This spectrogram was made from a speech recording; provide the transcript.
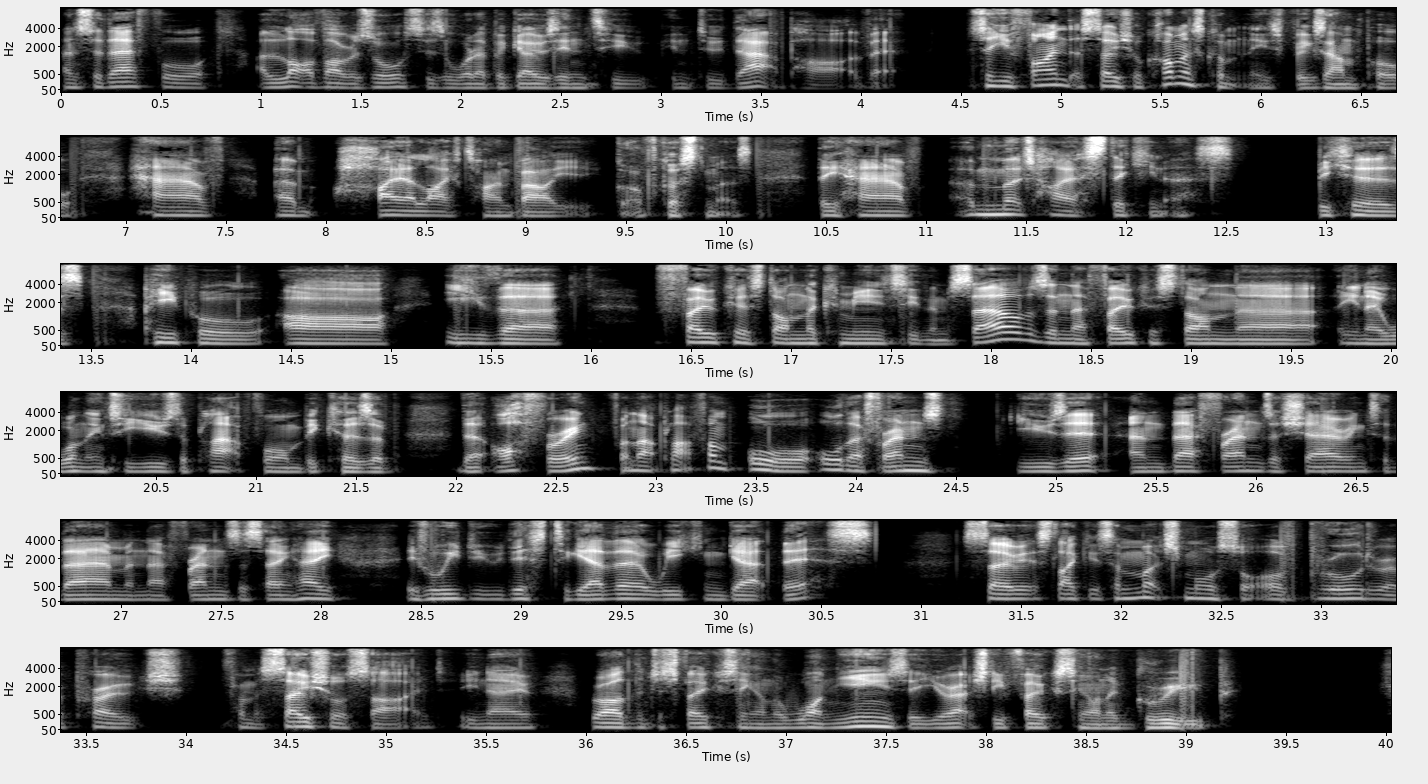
And so therefore a lot of our resources or whatever goes into into that part of it. So you find that social commerce companies, for example, have um, higher lifetime value of customers. They have a much higher stickiness because people are either focused on the community themselves and they're focused on the you know wanting to use the platform because of the offering from that platform or all their friends use it and their friends are sharing to them and their friends are saying hey if we do this together we can get this so it's like it's a much more sort of broader approach from a social side you know rather than just focusing on the one user you're actually focusing on a group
